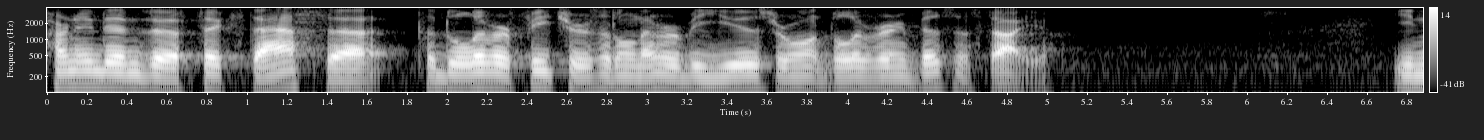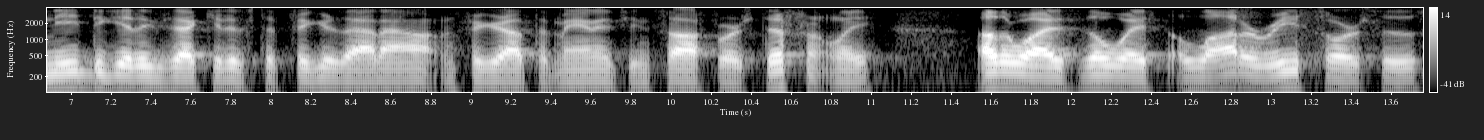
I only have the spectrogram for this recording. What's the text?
turning it into a fixed asset to deliver features that will never be used or won't deliver any business value you need to get executives to figure that out and figure out that managing software is differently. Otherwise, they'll waste a lot of resources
